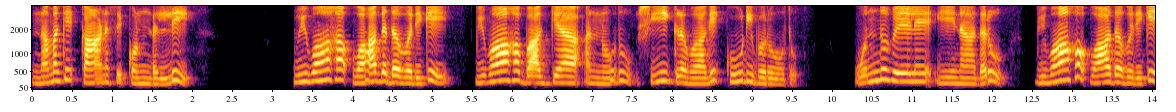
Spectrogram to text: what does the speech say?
ನಮಗೆ ಕಾಣಿಸಿಕೊಂಡಲ್ಲಿ ವಿವಾಹವಾಗದವರಿಗೆ ವಿವಾಹ ಭಾಗ್ಯ ಅನ್ನೋದು ಶೀಘ್ರವಾಗಿ ಕೂಡಿಬರುವುದು ಒಂದು ವೇಳೆ ಏನಾದರೂ ವಿವಾಹವಾದವರಿಗೆ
